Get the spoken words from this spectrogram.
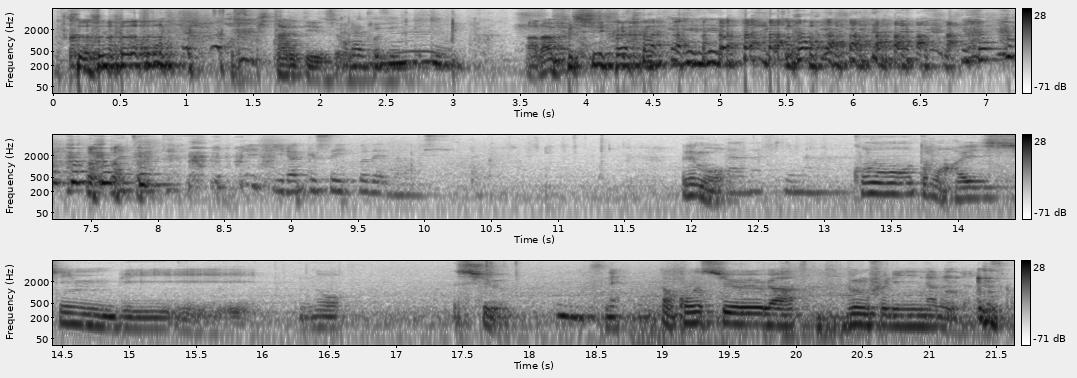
ホスピタリティですよアラブ人的に。アラブ人？間違ったイラク水湖での話ィでもこの多分配信日の週ですね。多分今週が分振りになるんじゃないですか。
